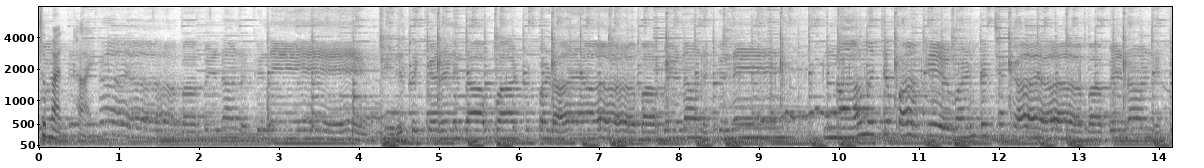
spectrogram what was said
to mankind. ਬਾਬੇ ਨਾਨਕ ਨੇ ਕਿਰਤ ਕਰਨ ਦਾ ਪਾਠ ਪੜਾਇਆ ਬਾਬੇ ਨਾਨਕ ਨੇ ਨਾਮ ਜਪਾ ਕੇ ਵੰਡ ਛਕਾਇਆ ਬਾਬੇ ਨਾਨਕ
